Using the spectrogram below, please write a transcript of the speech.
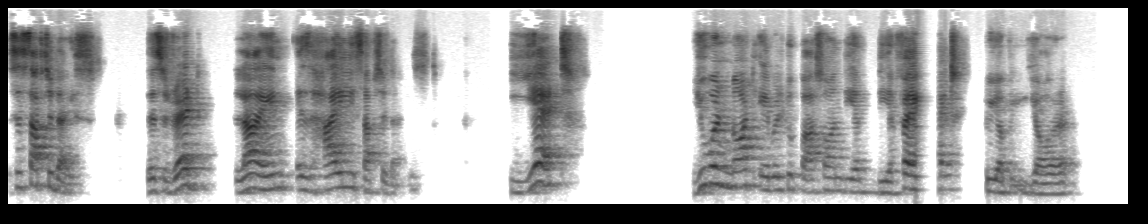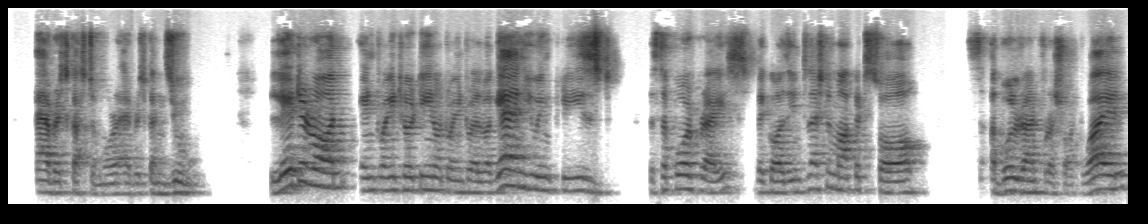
this is subsidized. This red line is highly subsidized. Yet, you were not able to pass on the, the effect to your, your average customer or average consumer. Later on in 2013 or 2012, again, you increased the support price because the international market saw a bull run for a short while.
